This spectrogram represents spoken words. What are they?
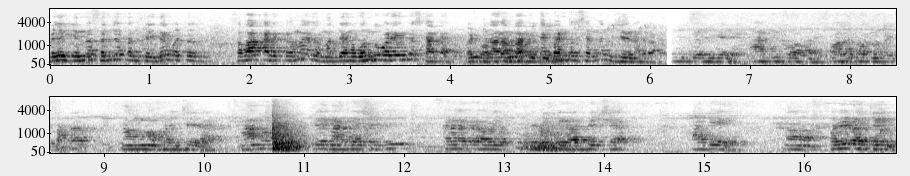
ಬೆಳಿಗ್ಗೆಯಿಂದ ಸಂಜೆ ತನಕ ಇದೆ ಬಟ್ ಸಭಾ ಕಾರ್ಯಕ್ರಮ ಇಲ್ಲ ಮಧ್ಯಾಹ್ನ ಒಂದೂವರೆಯಿಂದ ಸ್ಟಾರ್ಟ್ ಆಗುತ್ತೆ ಪ್ರಾರಂಭ ಆಗುತ್ತೆ. ಬಂಟರ ಸಂಘ ವಿಜಯನಗರ. ಆರ್ಥಿಕವಾಗಿ ಸ್ವಾಗತವನ್ನು ವಹಿಸುತ್ತಾ ನಮ್ಮ ಪರಿಚಯ. ನಾನು ಕೆ. ನಾಗರಾಜ್ ಶೆಟ್ಟಿ ಕನ್ನಡ ಕರಾವಳಿ ಅಧ್ಯಕ್ಷ. ಹಾಗೆ ಪರಿಣಾಮ ಜೈನ್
